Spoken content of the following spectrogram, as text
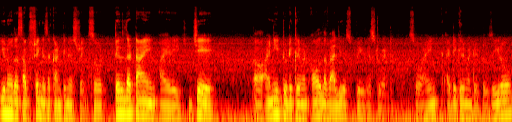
you know the substring is a continuous string. So till the time I reach j uh, I need to decrement all the values previous to it. So I, I decrement it to 0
